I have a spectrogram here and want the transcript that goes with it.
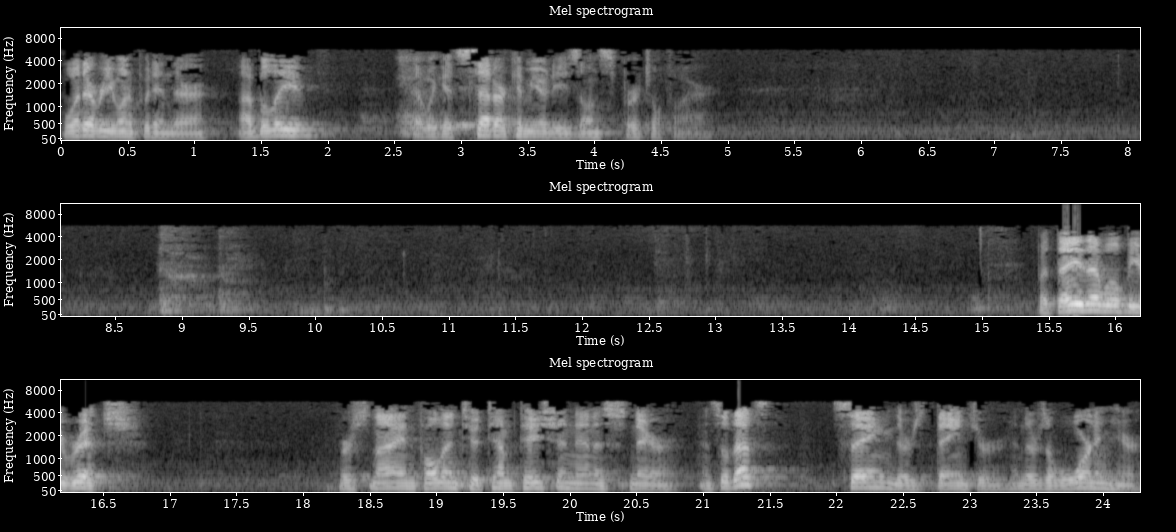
whatever you want to put in there, I believe that we could set our communities on spiritual fire. But they that will be rich, verse 9, fall into temptation and a snare. And so that's saying there's danger and there's a warning here.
